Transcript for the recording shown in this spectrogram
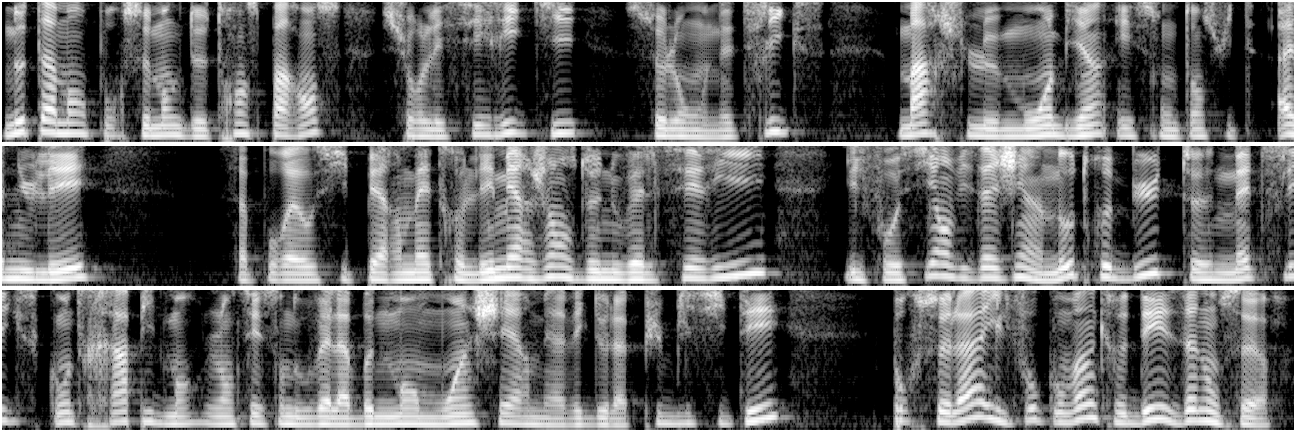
notamment pour ce manque de transparence sur les séries qui, selon Netflix, marchent le moins bien et sont ensuite annulées. Ça pourrait aussi permettre l'émergence de nouvelles séries. Il faut aussi envisager un autre but. Netflix compte rapidement lancer son nouvel abonnement moins cher mais avec de la publicité. Pour cela, il faut convaincre des annonceurs.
